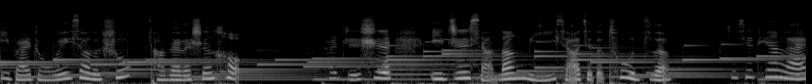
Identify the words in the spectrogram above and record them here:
一百种微笑》的书藏在了身后。只是一只想当礼仪小姐的兔子，这些天来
